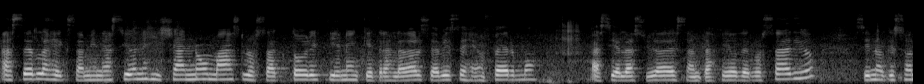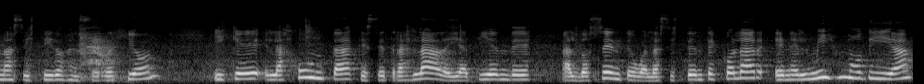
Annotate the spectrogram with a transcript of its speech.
a hacer las examinaciones y ya no más los actores tienen que trasladarse a veces enfermos hacia la ciudad de Santa Fe o de Rosario, sino que son asistidos en su región y que la junta que se traslada y atiende al docente o al asistente escolar, en el mismo día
